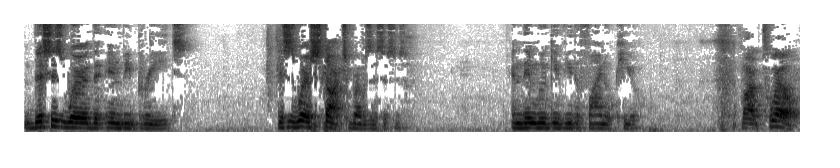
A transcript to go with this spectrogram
This is where the envy breeds. This is where it starts, brothers and sisters. And then we'll give you the final cue. Mark 12,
